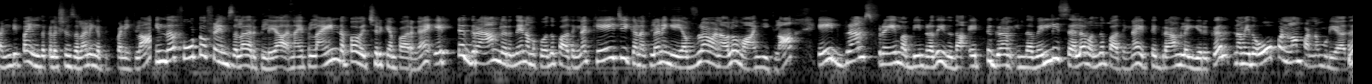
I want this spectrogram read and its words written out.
கண்டிப்பாக இந்த கலெக்ஷன்ஸ் எல்லாம் நீங்கள் பிக் பண்ணிக்கலாம். இந்த ஃபோட்டோ ஃப்ரேம்ஸ் எல்லாம் இருக்கு இல்லையா? நான் இப்போ லைன் அப்பா வச்சிருக்கேன் பாருங்க. எட்டு கிராம்ல இருந்தே நமக்கு வந்து பார்த்தீங்கன்னா கேஜி கணக்கில் நீங்கள் எவ்வளோ வேணாலும் வாங்கிக்கலாம். எயிட் கிராம்ஸ் ஃப்ரேம் அப்படின்றது இதுதான். எட்டு கிராம் இந்த வெள்ளி சிலை வந்து பார்த்தீங்கன்னா எட்டு கிராமில் இருக்கு. நம்ம இதை ஓப்பன்லாம் பண்ண முடியாது.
